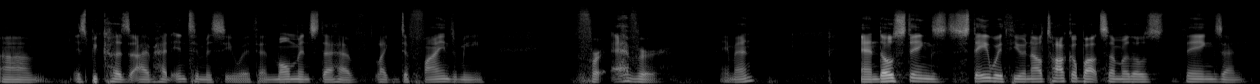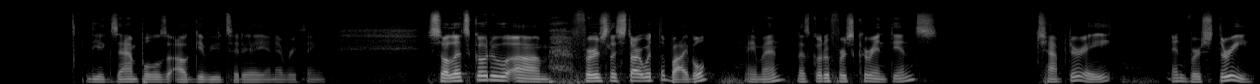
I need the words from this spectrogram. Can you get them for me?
um, is because I've had intimacy with and moments that have like defined me forever. Amen. And those things stay with you, and I'll talk about some of those things and the examples I'll give you today and everything. So let's go to um, first. Let's start with the Bible. Amen. Let's go to First Corinthians, chapter eight and verse 3.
